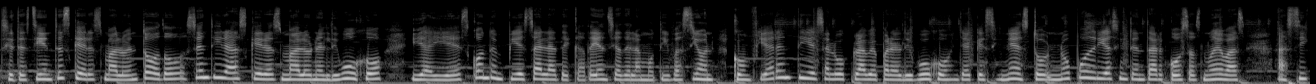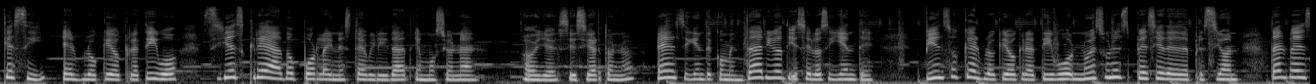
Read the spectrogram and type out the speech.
Si te sientes que eres malo en todo, sentirás que eres malo en el dibujo y ahí es cuando empieza la decadencia de la motivación. Confiar en ti es algo clave para el dibujo, ya que sin esto no podrías intentar cosas nuevas. Así que sí, el bloqueo creativo sí es creado por la inestabilidad emocional. Oye, sí es cierto, ¿no? El siguiente comentario dice lo siguiente. Pienso que el bloqueo creativo no es una especie de depresión, tal vez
